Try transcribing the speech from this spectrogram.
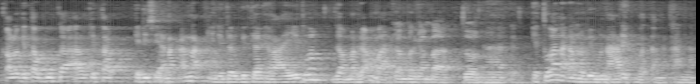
kalau kita buka Alkitab edisi anak-anak yang diterbitkan LHI itu kan gambar-gambar. Gambar-gambar nah, itu kan akan lebih menarik buat anak-anak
